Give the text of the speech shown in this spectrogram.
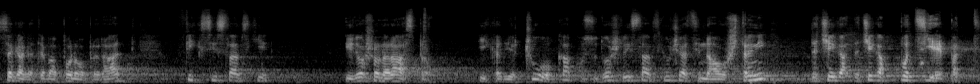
svega ga treba ponovo preraditi, fiks islamski i došao na raspravu. I kad je čuo kako su došli islamski učenjaci naoštreni, da će ga, da će ga pocijepati.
